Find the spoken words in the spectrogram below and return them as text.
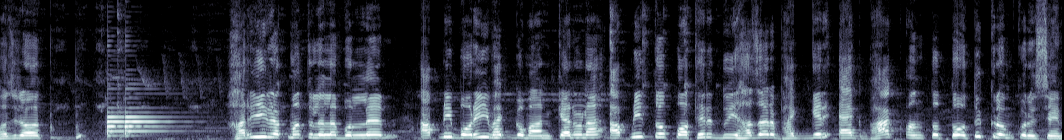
হজরত হারি রকমাতুল্লাহ বললেন, আপনি বড়ই ভাগ্যবান, কেননা আপনি তো পথের দুই হাজার ভাগ্যের এক ভাগ অন্তত অতিক্রম করেছেন।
